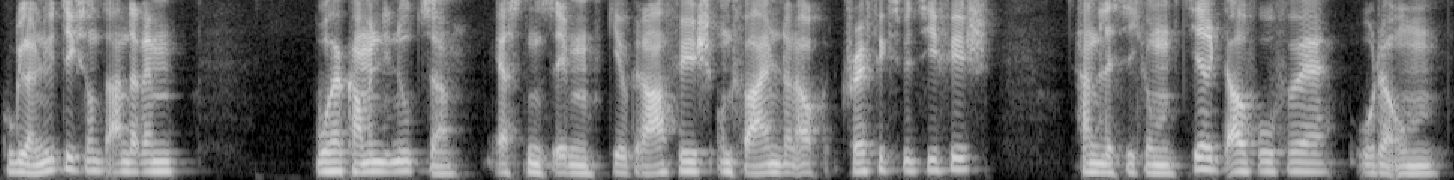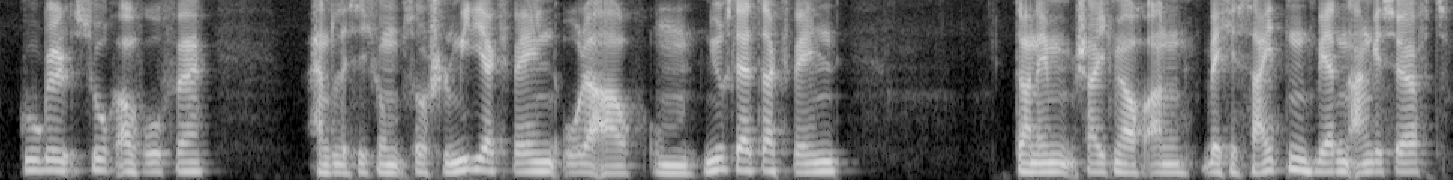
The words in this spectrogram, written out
Google Analytics unter anderem, woher kommen die Nutzer? Erstens eben geografisch und vor allem dann auch traffic-spezifisch Handelt es sich um Direktaufrufe oder um Google-Suchaufrufe? Handelt es sich um Social-Media-Quellen oder auch um Newsletter-Quellen? Dann schaue ich mir auch an, welche Seiten werden angesurft,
